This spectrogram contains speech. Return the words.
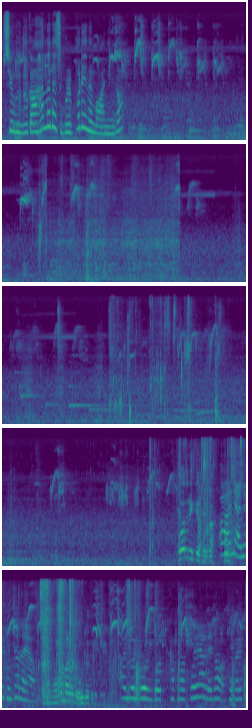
지금 누가 하늘에서 물 뿌리는 거 아닌가? 드릴게요 제가 아, 아니 아니요 괜찮아요. 한 요것만 해도 옮겨드릴게요 아 이거 이거 이거 다 닫고 해야 돼서 제가 할게요.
